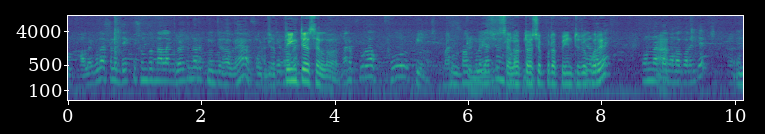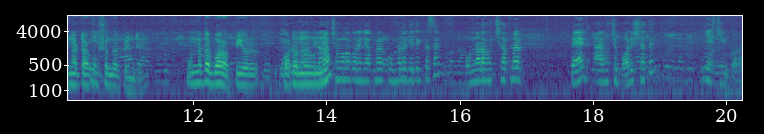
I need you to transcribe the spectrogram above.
খুব ভালো। এগুলো আসলে দেখতে সুন্দর না লাগলে কিন্তু প্রিন্টের হবে হ্যাঁ? ফুল আচ্ছা প্রিন্টের সেলোয়ার মানে পুরো ফুল প্রিন্ট মানে সবগুলো যাচ্ছে সেলোয়ারটা হচ্ছে পুরো প্রিন্টের উপরে। অন্যটা মনে করেন যে উন্নাটা খুব সুন্দর প্রিন্টের উন্নাটা বড় পিওর কটনের উন্না হচ্ছে মনে করেন যে আপনার অন্যটা যে দেখতেছেন? অন্যটা হচ্ছে আপনার প্যান্ট আর হচ্ছে বডির সাথে ম্যাচিং করা।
